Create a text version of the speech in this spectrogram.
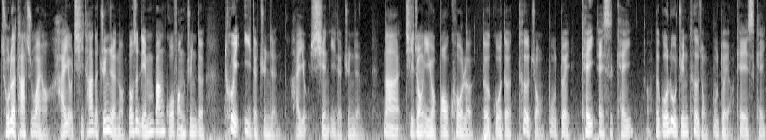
除了他之外哈，还有其他的军人哦，都是联邦国防军的。退役的军人，还有现役的军人，那其中也有包括了德国的特种部队 KSK 啊，德国陆军特种部队啊 KSK。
